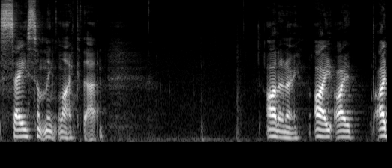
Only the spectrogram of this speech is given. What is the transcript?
say something like that. I don't know. I I I,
